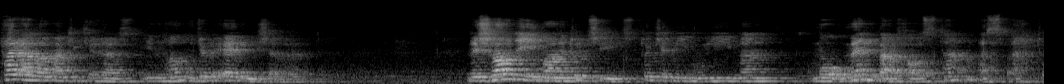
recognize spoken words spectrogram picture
هر علامتی که هست اینها موجب علم می شود نشان ایمان تو چیست؟ تو که می‌گویی من مؤمن برخواستم اصبحت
